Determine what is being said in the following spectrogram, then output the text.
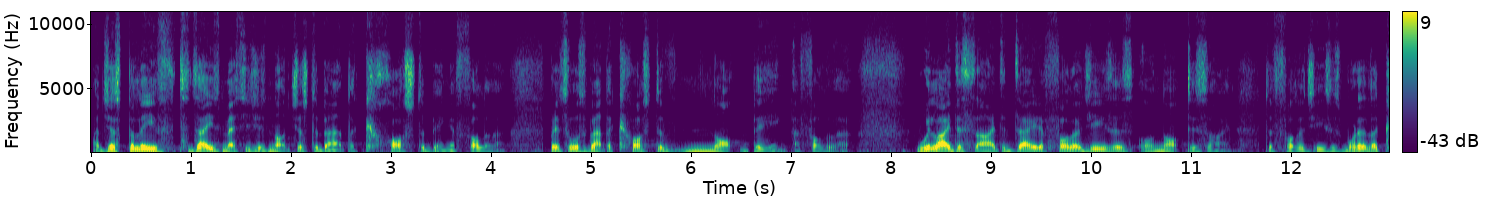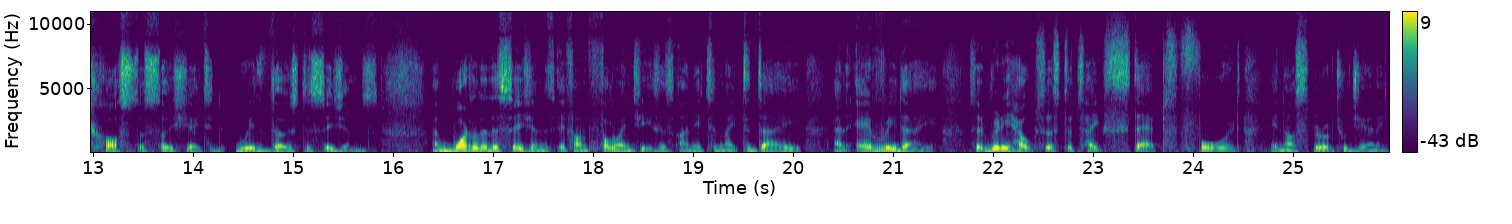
I just believe today's message is not just about the cost of being a follower, but it's also about the cost of not being a follower. Will I decide today to follow Jesus or not decide to follow Jesus? What are the costs associated with those decisions? And what are the decisions, if I'm following Jesus, I need to make today and every day? So it really helps us to take steps forward in our spiritual journey.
